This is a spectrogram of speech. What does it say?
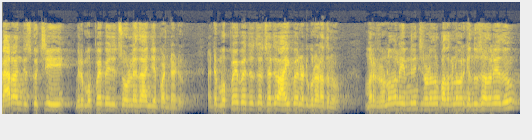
పేరాన్ని తీసుకొచ్చి మీరు ముప్పై పేజీ చూడలేదా అని చెప్పి అంటాడు. అంటే ముప్పై పేజీ చదివి ఆగిపోయినట్టుకున్నాడు అతను. మరి రెండు వందల ఎనిమిది నుంచి రెండు వందల పదకొండు వరకు ఎందుకు చదవలేదు?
